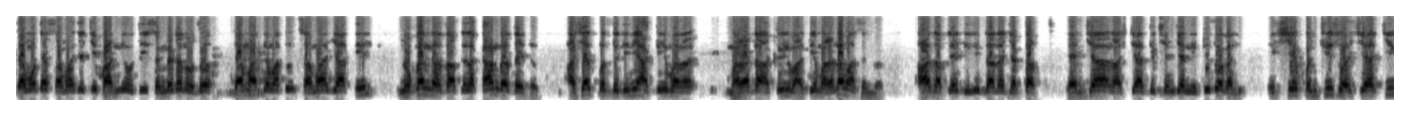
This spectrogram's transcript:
त्यामुळे त्या समाजाची बांधणी होती संघटन होतं. त्या माध्यमातून समाजातील लोकांकरता आपल्याला काम करता येतं. अशाच पद्धतीने अखिल मरा मराठा अखिल भारतीय मराठा महासंघ आज आपले दिलीप दादा जगताप यांच्या राष्ट्रीय अध्यक्षांच्या नेतृत्वाखाली एकशे पंचवीस वर्षाची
